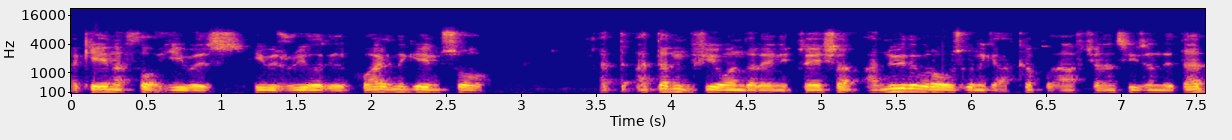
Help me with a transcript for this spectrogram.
again, I thought he was he was really really quiet in the game. So I, I didn't feel under any pressure. I knew they were always going to get a couple of half chances, and they did.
